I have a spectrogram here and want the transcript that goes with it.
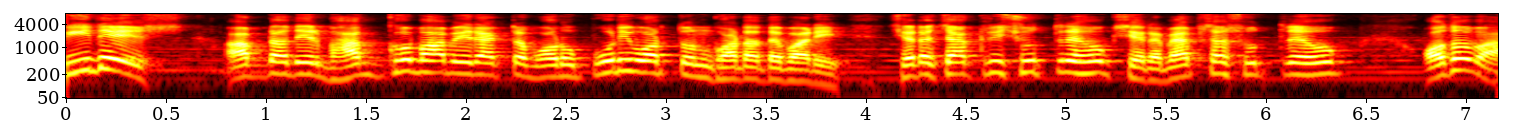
বিদেশ আপনাদের ভাগ্যভাবের একটা বড় পরিবর্তন ঘটাতে পারে। সেটা চাকরি সূত্রে হোক, সেটা ব্যবসা সূত্রে হোক, অথবা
